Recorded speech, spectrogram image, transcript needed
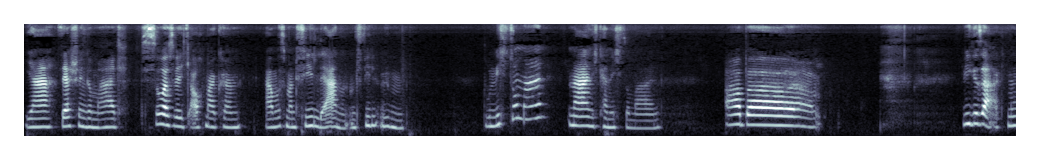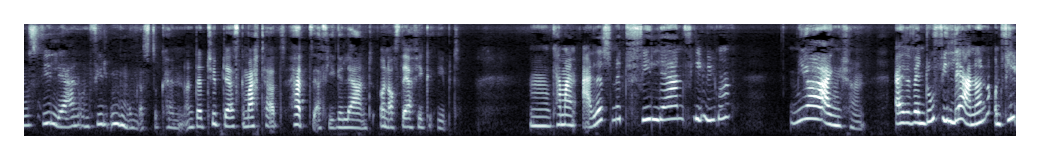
Ja, sehr schön gemalt. Sowas will ich auch mal können. Da muss man viel lernen und viel üben. Du nicht so malen? Nein, ich kann nicht so malen. Aber wie gesagt, man muss viel lernen und viel üben, um das zu können. Und der Typ, der es gemacht hat, hat sehr viel gelernt und auch sehr viel geübt. Hm, kann man alles mit viel lernen, viel üben? Ja, eigentlich schon. Also wenn du viel lernen und viel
